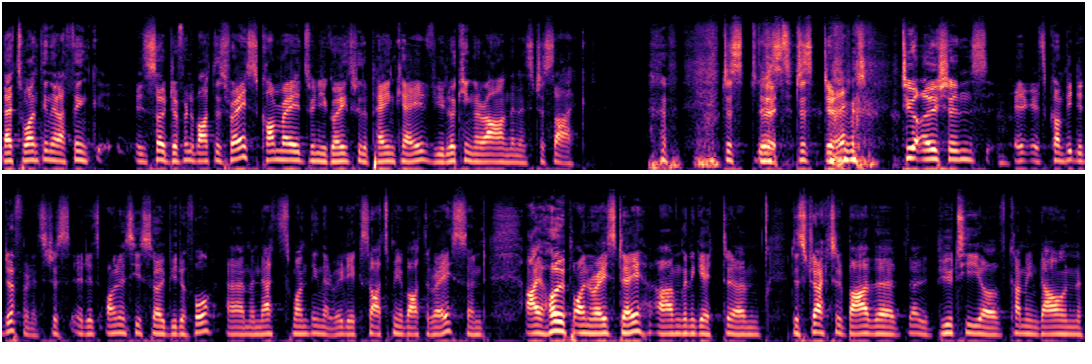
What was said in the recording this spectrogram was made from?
that's one thing that I think is so different about this race. Comrades, when you're going through the pain cave, you're looking around and it's just like, just, Dirt. just, just dirt. Two oceans, it, it's completely different. It's just, it is honestly so beautiful. Um, and that's one thing that really excites me about the race. And I hope on race day, I'm going to get um, distracted by the, the beauty of coming down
